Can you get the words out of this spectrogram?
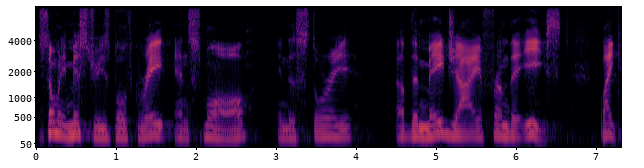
So many mysteries, both great and small, in the story of the Magi from the East. Like,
